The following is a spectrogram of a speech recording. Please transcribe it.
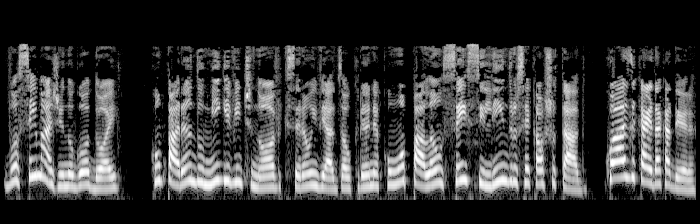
Você imagina o Godoy comparando o MiG-29 que serão enviados à Ucrânia com um opalão seis cilindros recalchutado. Quase cair da cadeira.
